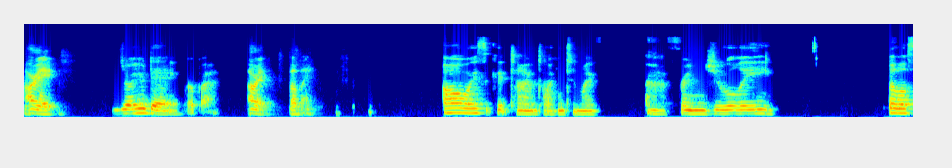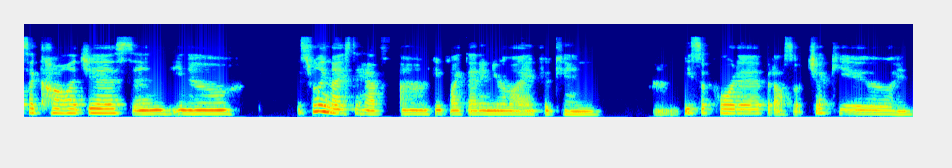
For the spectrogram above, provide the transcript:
All right. Enjoy your day. Bye bye. All right. Bye bye. Always a good time talking to my uh, friend Julie, fellow psychologist, and you know it's really nice to have um, people like that in your life who can um, be supportive, but also check you and,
